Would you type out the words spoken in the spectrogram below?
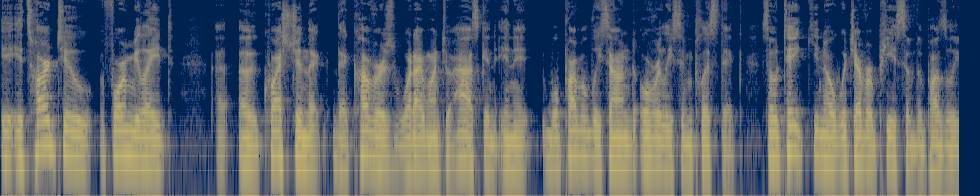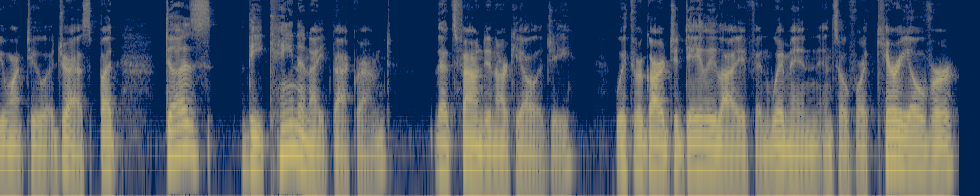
it's hard to formulate a, a, question that, that covers what I want to ask, and, and it will probably sound overly simplistic. So take, you know, whichever piece of the puzzle you want to address. But does the Canaanite background that's found in archaeology with regard to daily life and women and so forth carry over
